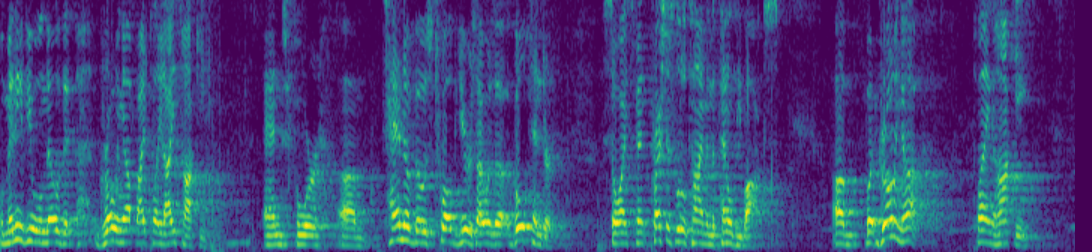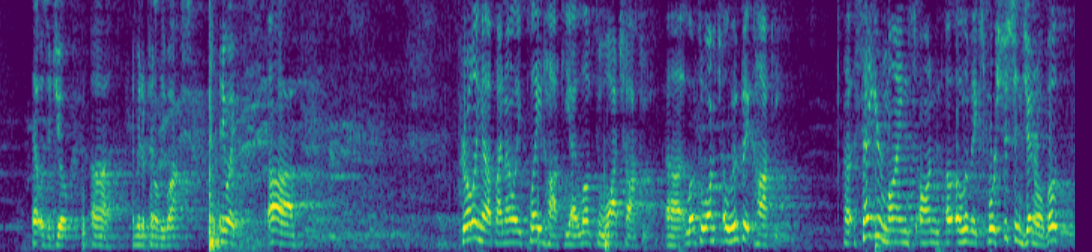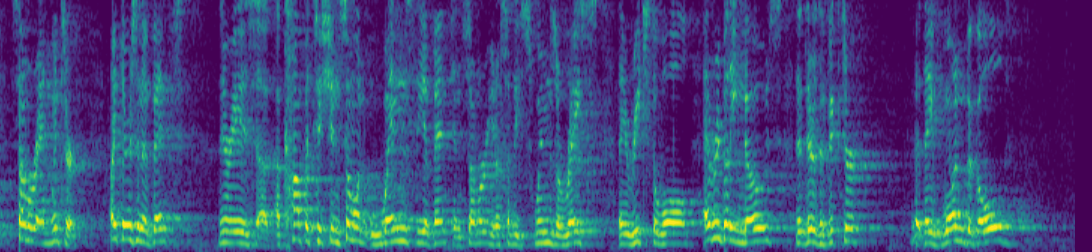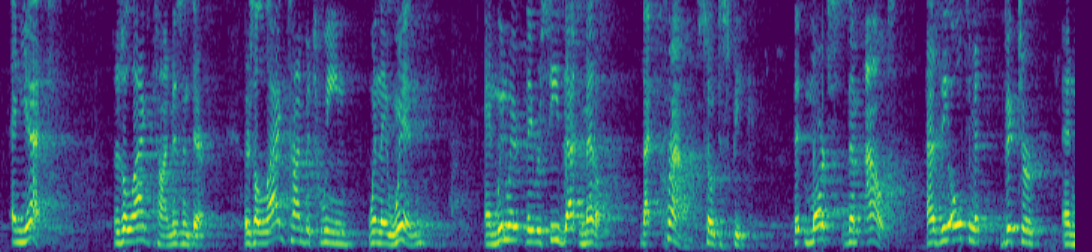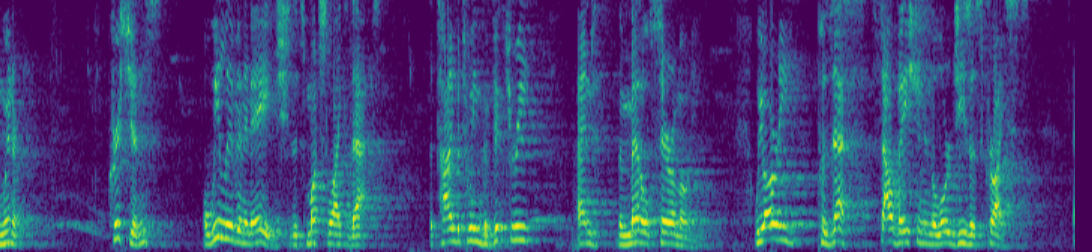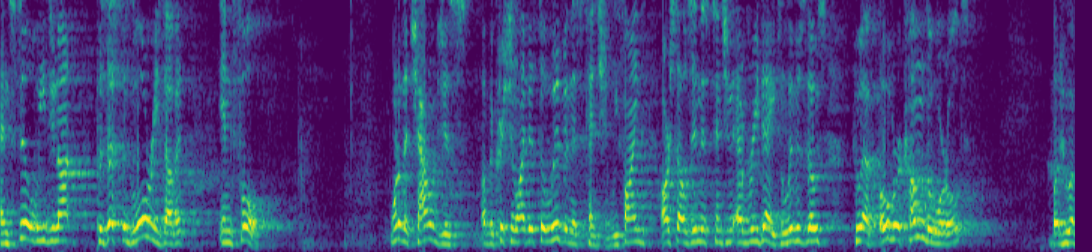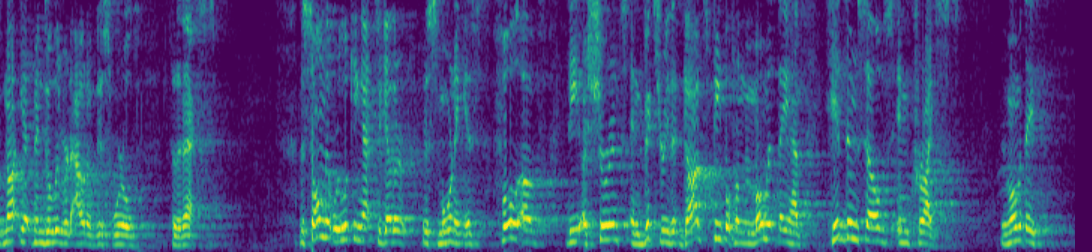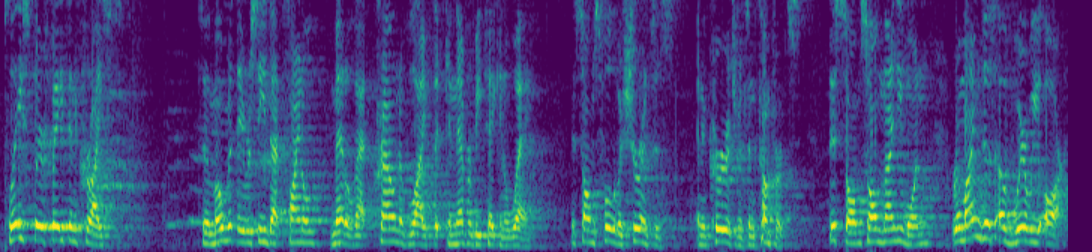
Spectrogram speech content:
Well, many of you will know that growing up, I played ice hockey. And for um, 10 of those 12 years, I was a goaltender. So I spent precious little time in the penalty box. Um, but growing up, playing hockey, that was a joke. Uh, I'm in a penalty box. Anyway, uh, growing up, I not only played hockey, I love to watch hockey. Uh, I love to watch Olympic hockey. Uh, set your minds on uh, Olympic sports just in general, both summer and winter. Right? There's an event, there is a, a, competition. Someone wins the event in summer. You know, somebody swims a race, they reach the wall. Everybody knows that they're the victor, that they've won the gold. And yet, there's a lag time, isn't there? There's a lag time between when they win and when they receive that medal, that crown, so to speak, that marks them out as the ultimate victor and winner. Christians well, we live in an age that's much like that the time between the victory and the medal ceremony. We already possess salvation in the Lord Jesus Christ, and still we do not possess the glories of it in full. One of the challenges of the Christian life is to live in this tension. We find ourselves in this tension every day, to live as those who have overcome the world, but who have not yet been delivered out of this world to the next. The psalm that we're looking at together this morning is full of the assurance and victory that God's people, from the moment they have hid themselves in Christ, the moment they've placed their faith in Christ, to the moment they receive that final medal, that crown of life that can never be taken away. This psalm's full of assurances and encouragements and comforts. This psalm, Psalm 91, reminds us of where we are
